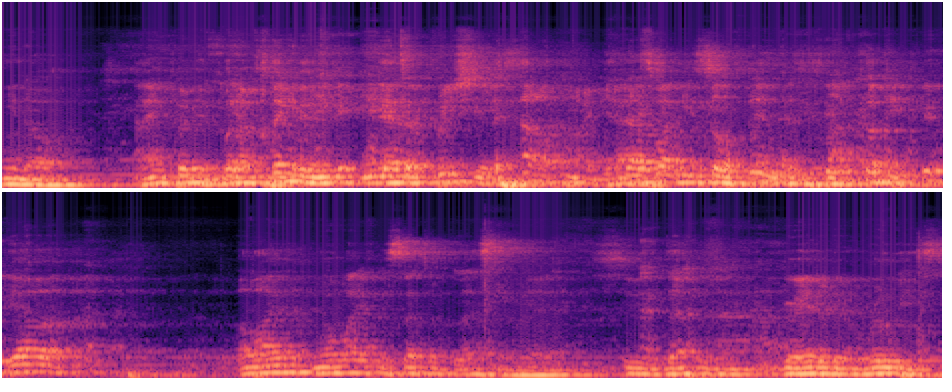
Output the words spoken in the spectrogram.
you know, I ain't cooking, but I'm thinking you get, you get to appreciate it. Oh my God. That's why he's so thin, because he's not cooking. Yo, my wife, my wife is such a blessing, man. She's definitely greater than rubies.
